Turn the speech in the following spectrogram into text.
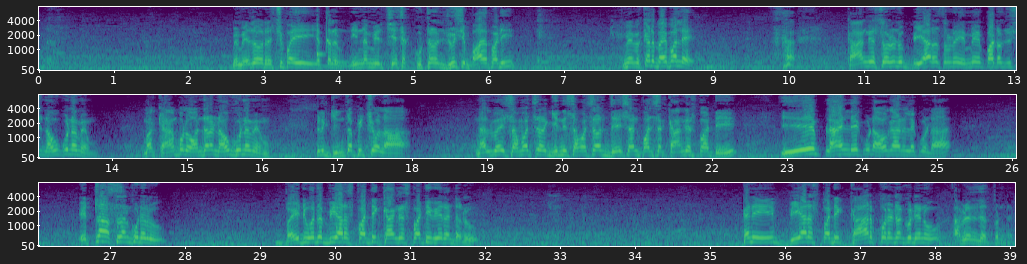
మేము ఏదో రెచ్చిపోయి చెప్తాం నిన్న మీరు చేసే కుట్రను చూసి బాధపడి మేము ఎక్కడ భయపడలే. కాంగ్రెస్ వాళ్ళు బీఆర్ఎస్ వాళ్ళు ఎంఏ పాటలు చూసి నవ్వుకున్నాం మేము. మా క్యాంపులో అందరం నవ్వుకున్నాం మేము. వీళ్ళు గింత పిచ్చోలా నలభై సంవత్సరాలు గిన్ని సంవత్సరాలు దేశాన్ని పాలిసిన కాంగ్రెస్ పార్టీ ఏం ప్లాన్ లేకుండా అవగాహన లేకుండా ఎట్లా వస్తుంది అనుకున్నారు బయట పోతే బీఆర్ఎస్ పార్టీ కాంగ్రెస్ పార్టీ వేరంటారు. కానీ బీఆర్ఎస్ పార్టీ కార్పొరేటర్కు నేను అభినందన తెలుపుతుంటా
